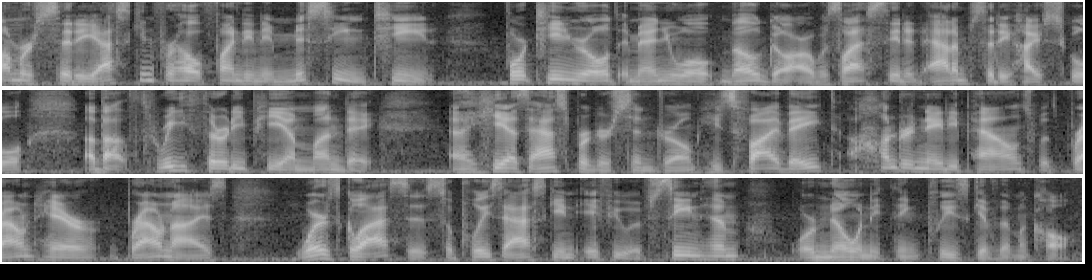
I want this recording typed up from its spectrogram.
Commerce City asking for help finding a missing teen. 14-year-old Emmanuel Melgar was last seen at Adams City High School about 3.30 p.m. Monday. Uh, he has Asperger's syndrome. He's 5'8", 180 pounds with brown hair, brown eyes, wears glasses. So police asking if you have seen him or know anything, please give them a call.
